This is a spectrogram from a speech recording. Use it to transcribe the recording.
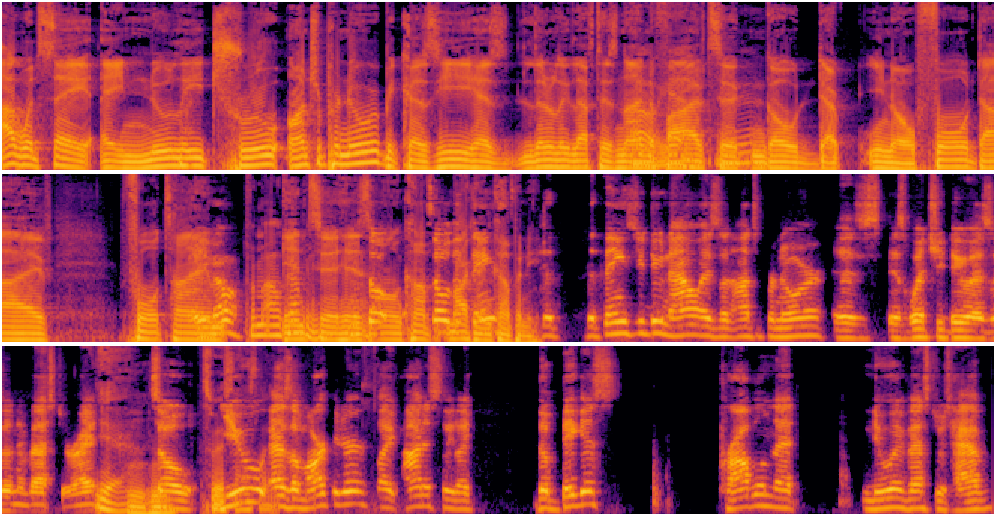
I would say a newly true entrepreneur because he has literally left his nine Oh, to yeah. five to Yeah, yeah. go de- you know full dive full time go. For my own company. into his own comp- the marketing things- company. The, the things you do now as an entrepreneur is is what you do as an investor, right? Yeah. Mhm. So That's what it sounds you like. as a marketer, like honestly, like the biggest problem that new investors have,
